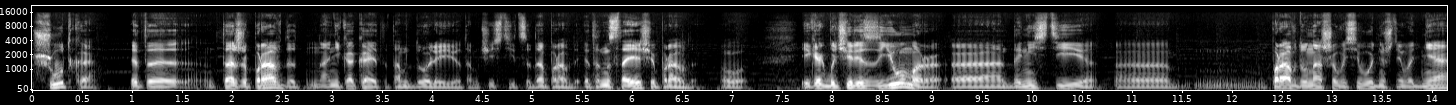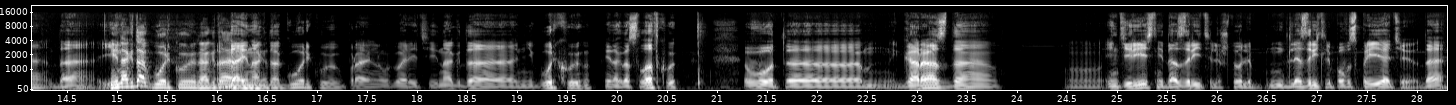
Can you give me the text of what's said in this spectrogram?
шутка это та же правда, а не какая-то там доля ее, там, частица, да, правда. Это настоящая правда. Вот. И как бы через юмор э, донести э, правду нашего сегодняшнего дня, да. и- Иногда горькую, иногда... да, нет. иногда горькую, правильно вы говорите, иногда не горькую, иногда сладкую. Вот, э, гораздо э, интереснее, да, зрителя, что ли, для зрителя по восприятию, да,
